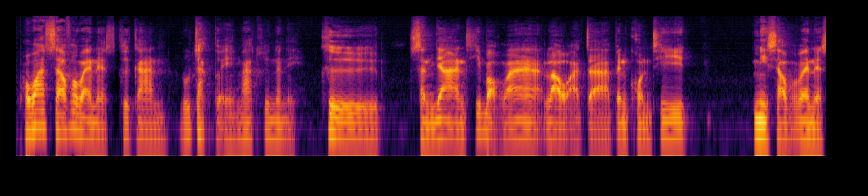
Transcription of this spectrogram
เพราะว่า self awareness คือการรู้จักตัวเองมากขึ้นนั่นเอง คือสัญญาณที่บอกว่าเราอาจจะเป็นคนที่มี self awareness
